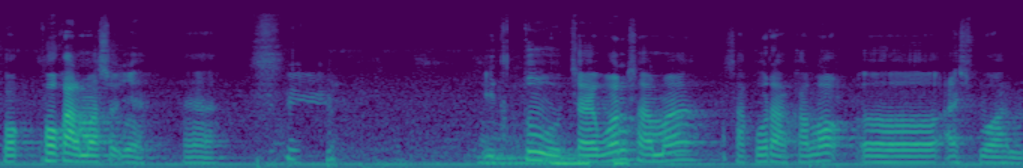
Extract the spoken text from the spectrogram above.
Vo- vokal maksudnya. Nah. Itu Chaewon sama Sakura. Kalau eh, Ice One.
